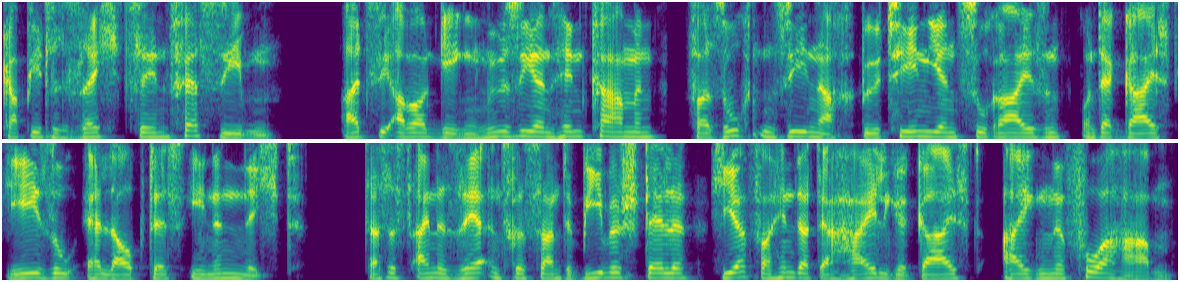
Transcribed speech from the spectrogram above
Kapitel 16, Vers 7. Als sie aber gegen Mysien hinkamen, versuchten sie nach Bithynien zu reisen, und der Geist Jesu erlaubte es ihnen nicht. Das ist eine sehr interessante Bibelstelle. Hier verhindert der Heilige Geist eigene Vorhaben.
